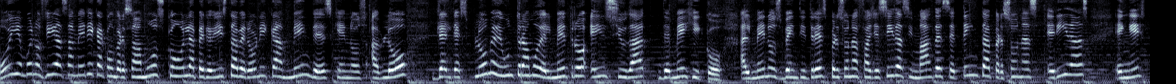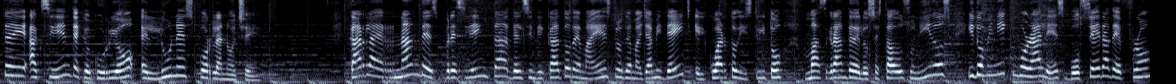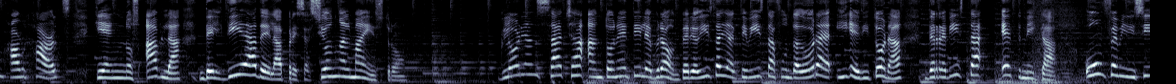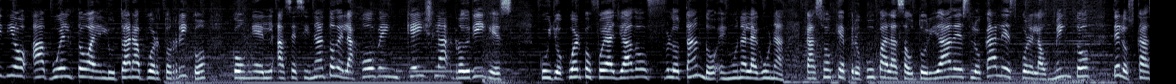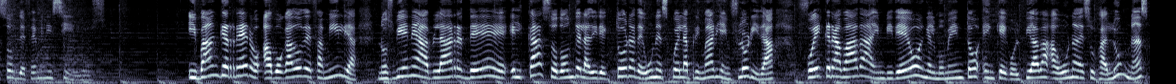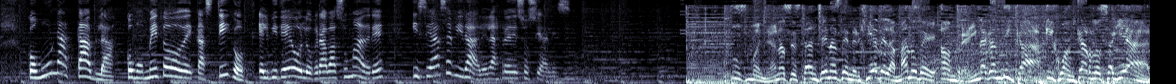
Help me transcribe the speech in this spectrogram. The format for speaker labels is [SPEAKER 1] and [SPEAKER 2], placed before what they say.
[SPEAKER 1] Hoy en Buenos Días América conversamos con la periodista Verónica Méndez, quien nos habló del desplome de un tramo del metro en Ciudad de México. Al menos 23 personas fallecidas y más de 70 personas heridas en este accidente que ocurrió el lunes por la noche. Carla Hernández, presidenta del Sindicato de Maestros de Miami-Dade, el cuarto distrito más grande de los Estados Unidos, y Dominique Morales, vocera de From Our Hearts, quien nos habla del Día de la Apreciación al Maestro. Glorian Sacha Antonetti Lebrón, periodista y activista, fundadora y editora de revista Étnica un feminicidio ha vuelto a enlutar a Puerto Rico con el asesinato de la joven Keishla Rodríguez, cuyo cuerpo fue hallado flotando en una laguna, caso que preocupa a las autoridades locales por el aumento de los casos de feminicidios. Iván Guerrero, abogado de familia, nos viene a hablar de el caso donde la directora de una escuela primaria en Florida fue grabada en video en el momento en que golpeaba a una de sus alumnas con una tabla como método de castigo. El video lo graba su madre y se hace viral en las redes sociales.
[SPEAKER 2] Tus mañanas están llenas de energía de la mano de Andreina Gandica y Juan Carlos Aguiar.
